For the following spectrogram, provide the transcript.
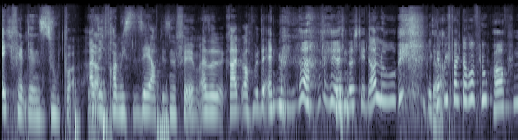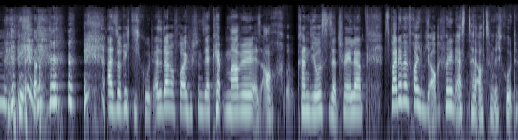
Ich finde den super. Also Ja. ich freue mich sehr auf diesen Film. Also gerade auch mit der Ant-Man. da steht Hallo, ihr könnt Ja. mich vielleicht noch am Flughafen. also richtig gut. Also darauf freue ich mich schon sehr. Captain Marvel ist auch grandios, dieser Trailer. Spider-Man freue ich mich auch. Ich fand den ersten Teil auch ziemlich gut.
